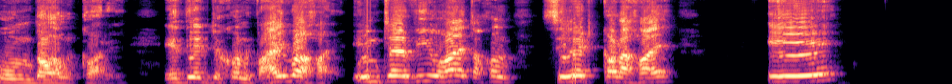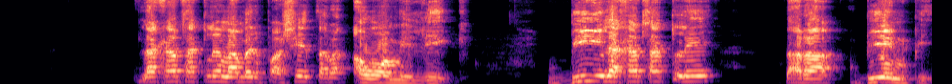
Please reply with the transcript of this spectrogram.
কোন দল করে। এদের যখন ভাইবা হয় ইন্টারভিউ হয়, তখন সিলেক্ট করা হয়। এ লেখা থাকলে নামের পাশে তারা আওয়ামী লীগ, বি লেখা থাকলে তারা বিএনপি।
